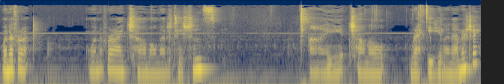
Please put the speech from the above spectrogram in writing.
Whenever I, whenever I channel meditations, I channel Reiki healing energy.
